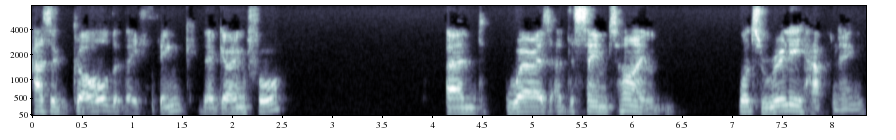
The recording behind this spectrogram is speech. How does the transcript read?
has a goal that they think they're going for, and whereas at the same time, what's really happening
